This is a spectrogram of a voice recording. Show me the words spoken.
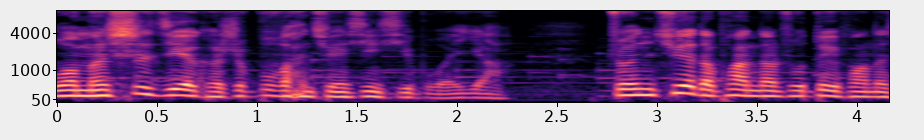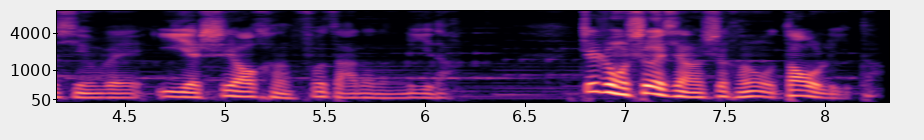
我们世界可是不完全信息博弈啊，准确的判断出对方的行为也是要很复杂的能力的。这种设想是很有道理的。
